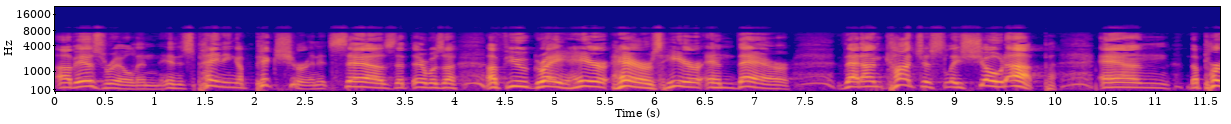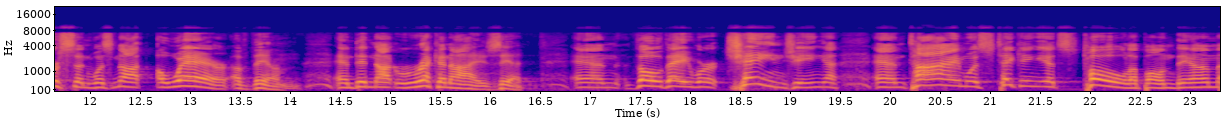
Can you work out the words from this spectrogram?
of Israel, and, and, it's painting a picture, and it says that there was a, a few gray hair, hairs here and there that unconsciously showed up, and the person was not aware of them and did not recognize it. And though they were changing, and time was taking its toll upon them,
